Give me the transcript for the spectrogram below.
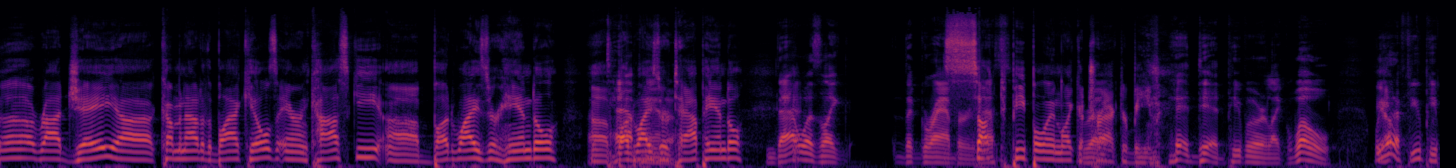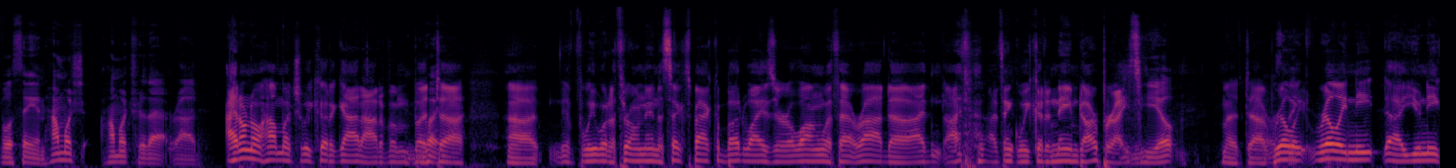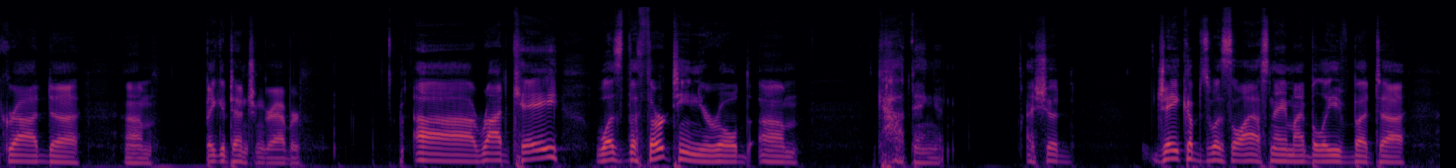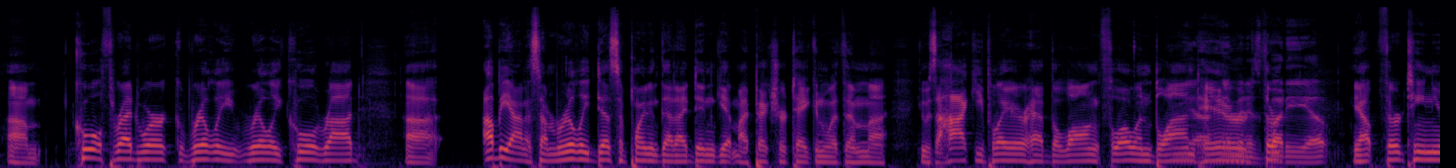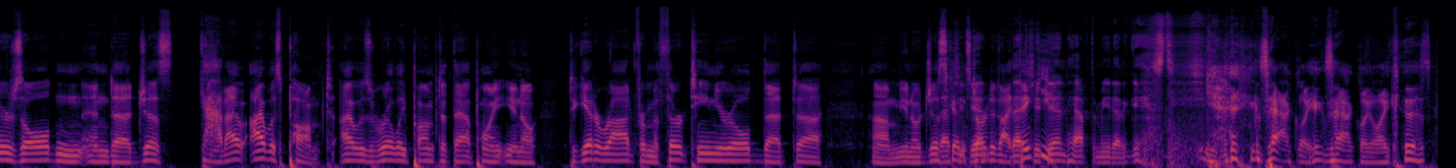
uh, Rod J uh, coming out of the Black Hills, Aaron Koski, uh, Budweiser handle, uh, tap Budweiser handle. tap handle, That was like the grabber. sucked That's- people in like a Right. tractor beam. It did. People were like, "Whoa, We Yep. had a few people saying how much how much for that rod. I don't know how much we could have got out of him, but Right. uh, uh, if we would have thrown in a six pack of Budweiser along with that rod, uh, I, I I think we could have named our price. Yep. But uh, really, really neat, uh, unique rod. Um, big attention grabber. Uh, Rod K was the 13 year old. Um, God dang it. I should. Jacobs was the last name, I believe, but uh, um, cool thread work. Really, really cool rod. Uh, I'll be honest, I'm really disappointed that I didn't get my picture taken with him. Uh, he was a hockey player, had the long flowing blonde Yeah, hair. him and his thir- buddy. Yep. Yep, 13 years old, and and uh, just God, I I was pumped. I was really pumped at that point. You know, to get a rod from a 13 year old that, uh, um, you know, just That getting started. I think you he, didn't have to meet at a gas station. yeah, exactly, exactly. Like this,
